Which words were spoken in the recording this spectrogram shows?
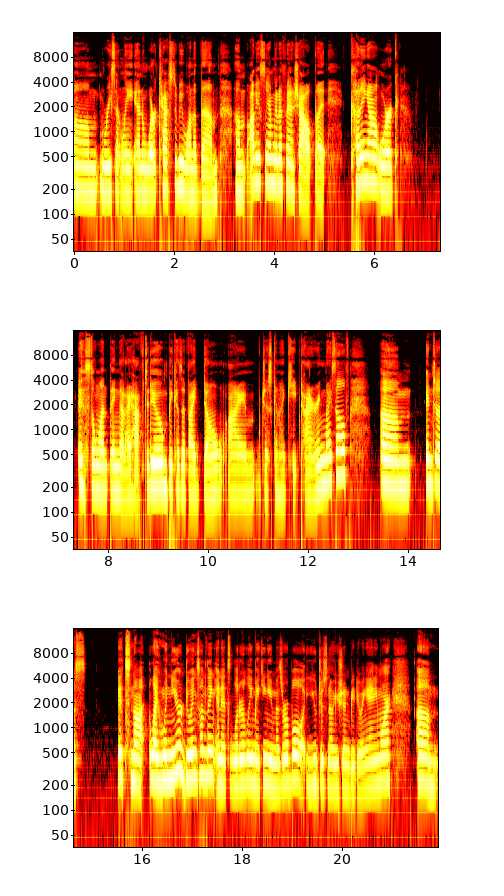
um recently and work has to be one of them. Um obviously I'm going to finish out, but cutting out work is the one thing that I have to do because if I don't, I'm just going to keep tiring myself. Um and just it's not like when you're doing something and it's literally making you miserable, you just know you shouldn't be doing it anymore. Um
